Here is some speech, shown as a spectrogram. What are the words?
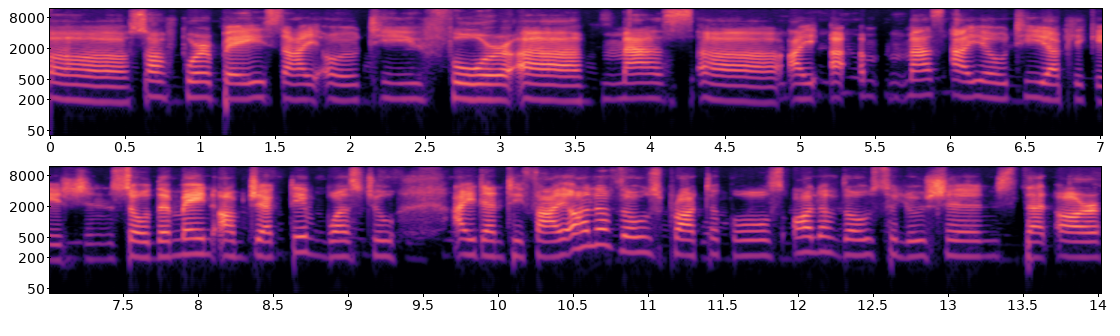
uh, software-based IoT for uh, mass uh, I, uh, mass IoT applications. So the main objective was to identify all of those protocols, all of those solutions that are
